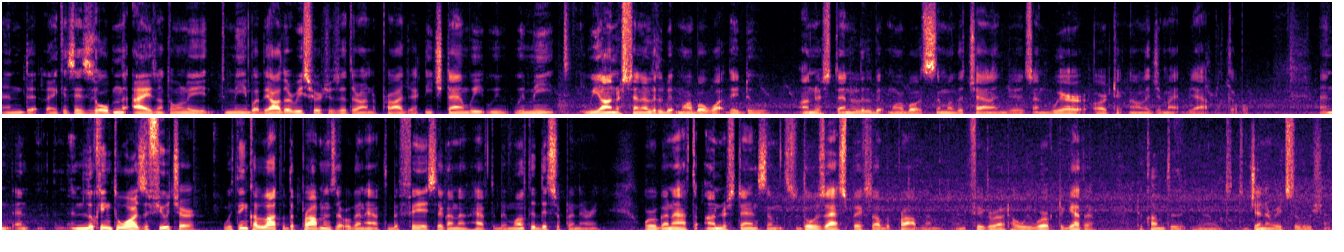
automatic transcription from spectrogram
and uh, like I said, it's opened the eyes not only to me, but the other researchers that are on the project. Each time we, we, we meet, we understand a little bit more about what they do, understand a little bit more about some of the challenges and where our technology might be applicable. And, and, and looking towards the future, we think a lot of the problems that we're going to have to be faced, they're going to have to be multidisciplinary. We're going to have to understand some those aspects of the problem and figure out how we work together to come to, you know, to, to generate solutions.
